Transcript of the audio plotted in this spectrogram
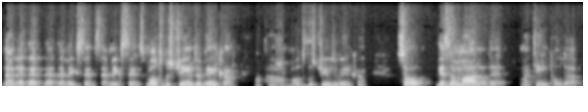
no, that, that that that makes sense. That makes sense. Multiple streams of income. uh, multiple streams of income. So this is a model that my team pulled up.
